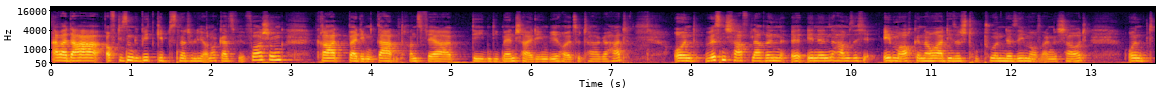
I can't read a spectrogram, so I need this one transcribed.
Aber da auf diesem Gebiet gibt es natürlich auch noch ganz viel Forschung, gerade bei dem Datentransfer, den die Menschheit irgendwie heutzutage hat. Und WissenschaftlerInnen haben sich eben auch genauer diese Strukturen der Seemaus angeschaut und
